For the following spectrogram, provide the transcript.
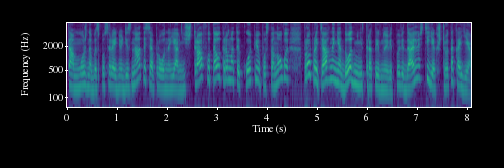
Там можна безпосередньо дізнатися про наявність штрафу та отримати копію постанови про притягнення до адміністративної відповідальності, якщо така є.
